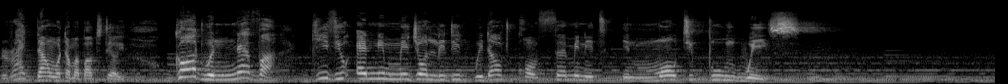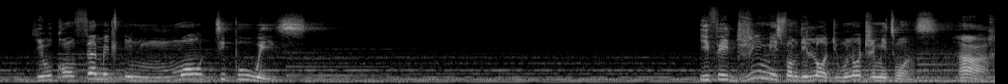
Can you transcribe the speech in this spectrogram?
write down what I'm about to tell you. God will never give you any major leading without confirming it in multiple ways. He will confirm it in multiple ways. If a dream is from the Lord, you will not dream it once. Ah.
